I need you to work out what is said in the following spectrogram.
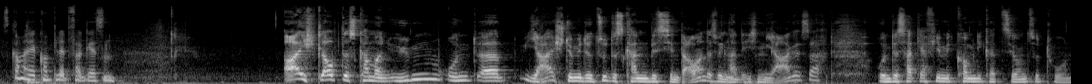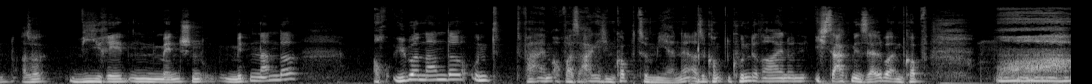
das kann man ja komplett vergessen. Ah, ich glaube, das kann man üben und äh, ja, ich stimme dir zu, das kann ein bisschen dauern, deswegen hatte ich ein Ja gesagt. Und das hat ja viel mit Kommunikation zu tun. Also wie reden Menschen miteinander, auch übereinander und vor allem auch, was sage ich im Kopf zu mir. Ne? Also kommt ein Kunde rein und ich sage mir selber im Kopf, oh,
